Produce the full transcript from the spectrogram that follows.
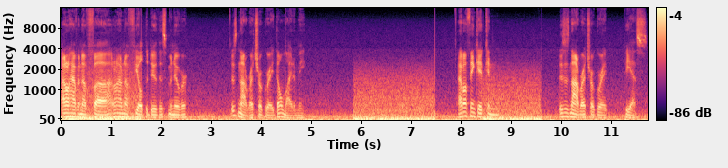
I don't have enough, uh, I don't have enough fuel to do this maneuver. This is not retrograde, don't lie to me. I don't think it can... This is not retrograde, P.S.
